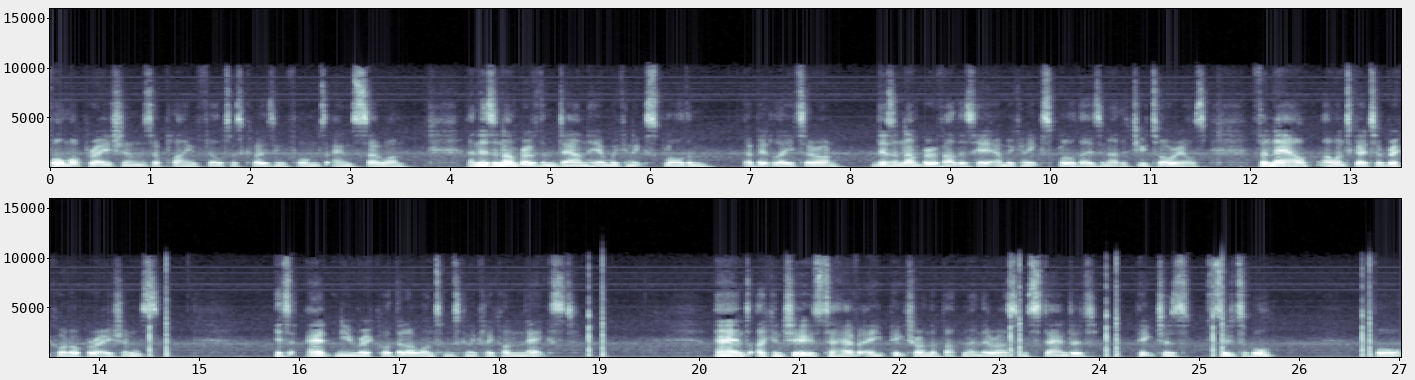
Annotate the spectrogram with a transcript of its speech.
Form operations, applying filters, closing forms and so on. And there's a number of them down here and we can explore them a bit later on. There's a number of others here and we can explore those in other tutorials. For now I want to go to record operations it's add new record that I want. I'm just going to click on next. And I can choose to have a picture on the button and there are some standard pictures suitable for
